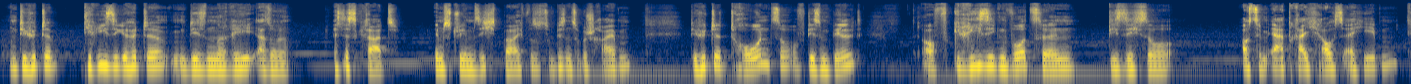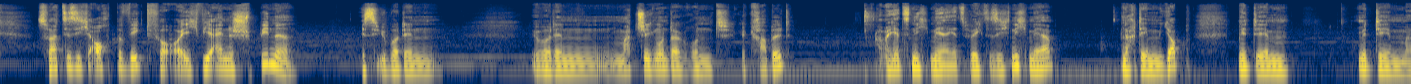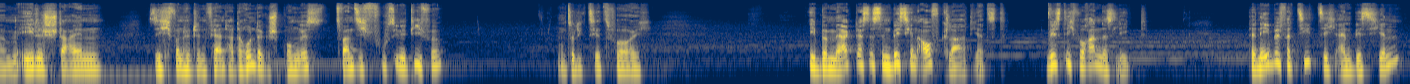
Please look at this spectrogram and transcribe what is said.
Und die Hütte, die riesige Hütte, diesen, Rie also es ist gerade im Stream sichtbar, ich versuche es so ein bisschen zu beschreiben. Die Hütte thront so auf diesem Bild auf riesigen Wurzeln, die sich so aus dem Erdreich raus erheben. So hat sie sich auch bewegt für euch wie eine Spinne ist sie über den über den matschigen Untergrund gekrabbelt. Aber jetzt nicht mehr. Jetzt bewegt sie sich nicht mehr. Nachdem Job mit dem mit dem ähm, Edelstein sich von Hütte entfernt hatte, runtergesprungen ist, 20 Fuß in die Tiefe. Und so liegt sie jetzt vor euch. Ihr bemerkt, dass es ein bisschen aufklart jetzt. Wisst nicht, woran das liegt. Der Nebel verzieht sich ein bisschen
